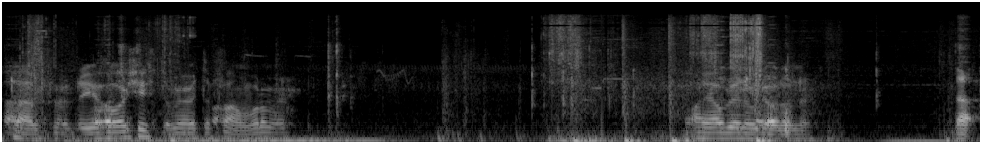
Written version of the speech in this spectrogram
här för jag hör kistor men jag vet inte fan vad de är. Ja, jag blir nog dödad nu. Där.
